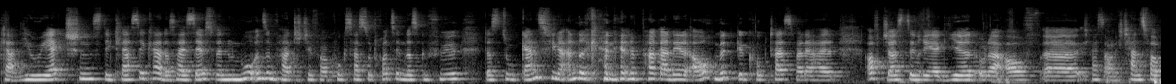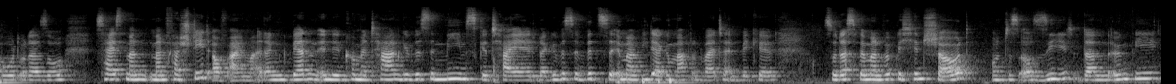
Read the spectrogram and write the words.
klar, die Reactions, die Klassiker. Das heißt, selbst wenn du nur unsympathisch TV guckst, hast du trotzdem das Gefühl, dass du ganz viele andere Kanäle parallel auch mitgeguckt hast, weil er halt auf Justin reagiert oder auf, äh, ich weiß auch nicht, Tanzverbot oder so. Das heißt, man, man versteht auf einmal. Dann werden in den Kommentaren gewisse Memes geteilt oder gewisse Witze immer wieder gemacht und weiterentwickelt sodass, wenn man wirklich hinschaut und es auch sieht, dann irgendwie,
